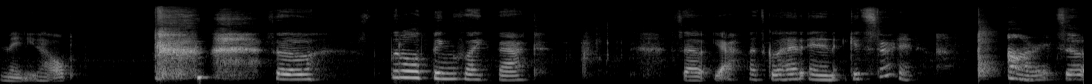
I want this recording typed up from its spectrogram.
and they need help. so little things like that. So yeah, let's go ahead and get started. Alright, so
